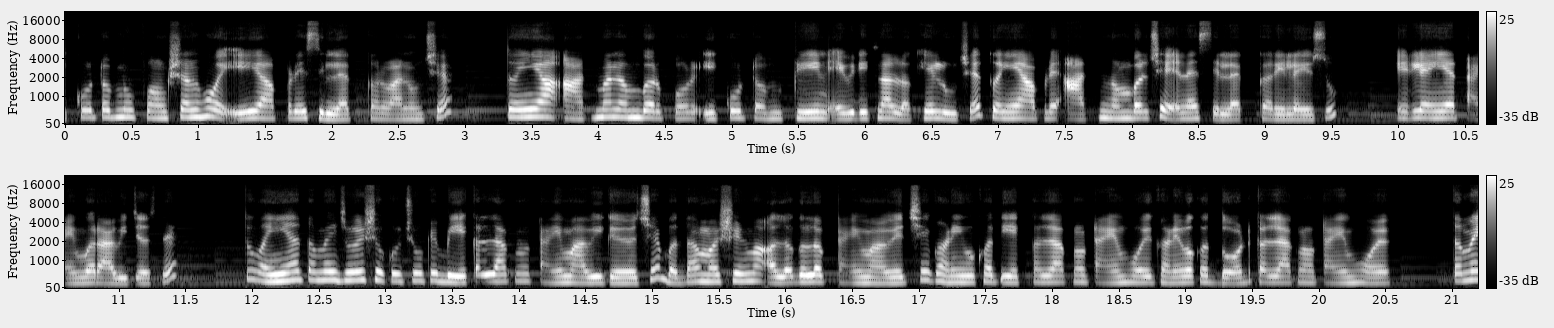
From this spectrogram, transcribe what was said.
ઇકો ટબનું ફંક્શન હોય એ આપણે સિલેક્ટ કરવાનું છે. તો અહીંયા આઠમા નંબર પર ઇકો ટબ ક્લીન એવી રીતના લખેલું છે. તો અહીંયા આપણે આઠ નંબર છે એને સિલેક્ટ કરી લઈશું. એટલે અહીંયા ટાઈમર આવી જશે. તો અહીંયા તમે જોઈ શકો છો કે બે કલાકનો ટાઈમ આવી ગયો છે. બધા મશીનમાં અલગ અલગ ટાઈમ આવે છે. ઘણી વખત એક કલાકનો ટાઈમ હોય, ઘણી વખત દોઢ કલાકનો ટાઈમ હોય. તમે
